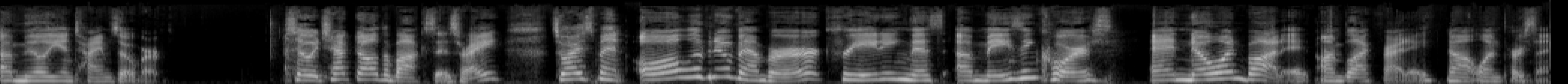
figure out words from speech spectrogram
a million times over. So it checked all the boxes, right? So I spent all of November creating this amazing course and no one bought it on Black Friday, not one person.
